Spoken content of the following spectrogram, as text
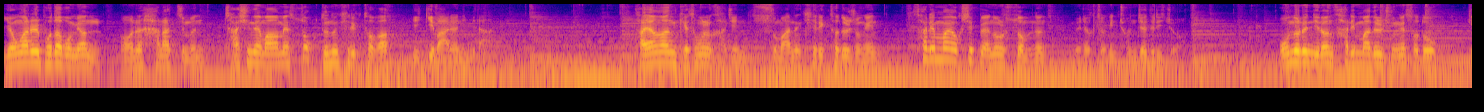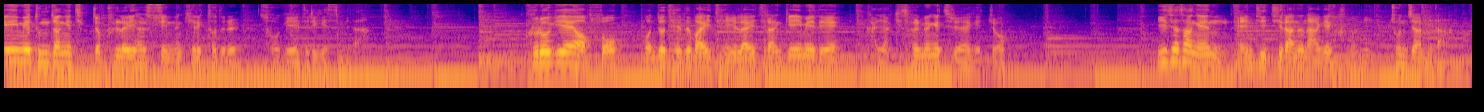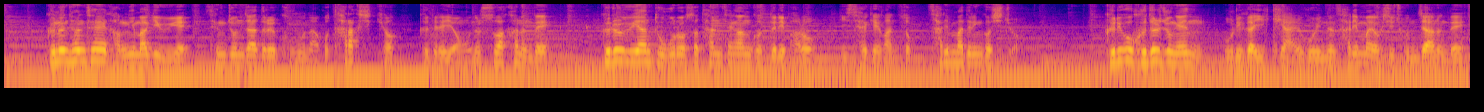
영화를 보다 보면 어느 하나쯤은 자신의 마음에 쏙 드는 캐릭터가 있기 마련입니다. 다양한 개성을 가진 수많은 캐릭터들 중엔 살인마 역시 빼놓을 수 없는 매력적인 존재들이죠. 오늘은 이런 살인마들 중에서도 게임에 등장해 직접 플레이할 수 있는 캐릭터들을 소개해 드리겠습니다. 그러기에 앞서 먼저 데드 바이 데일라이트란 게임에 대해 간략히 설명해 드려야겠죠. 이 세상엔 엔티티라는 악의 근원이 존재합니다. 그는 현세에 강림하기 위해 생존자들을 고문하고 타락시켜 그들의 영혼을 수확하는데 그를 위한 도구로서 탄생한 것들이 바로 이 세계관 속 살인마들인 것이죠. 그리고 그들 중엔 우리가 익히 알고 있는 살인마 역시 존재하는데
